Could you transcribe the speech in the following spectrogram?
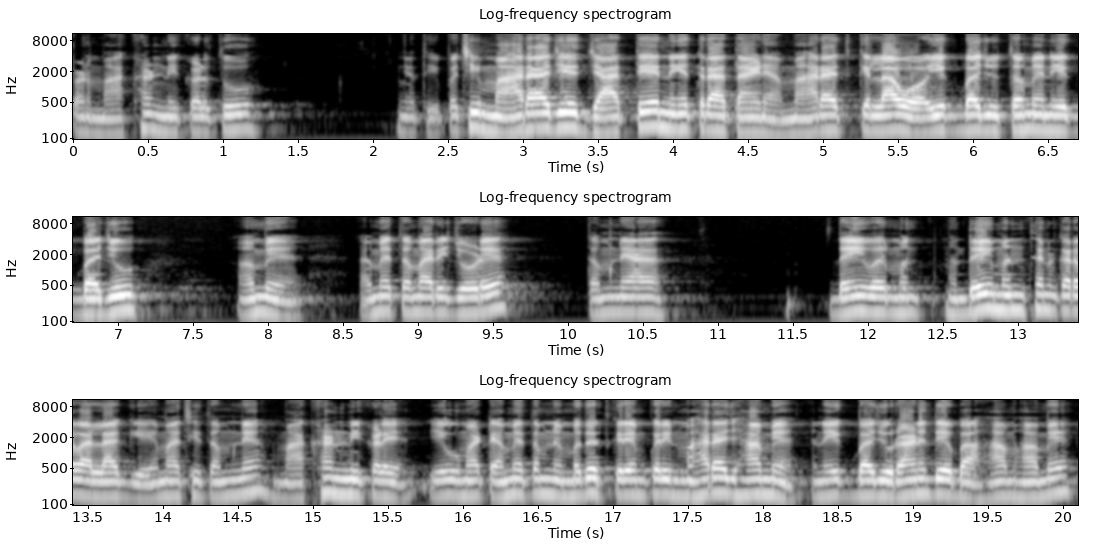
પણ માખણ નીકળતું નથી. પછી મહારાજે જાતે નેત્રા તાણ્યા. મહારાજ કે, લાવો, એક બાજુ તમે ને એક બાજુ અમે. અમે તમારી જોડે તમને આ દહીં દહીં મંથન કરવા લાગીએ. એમાંથી તમને માખણ નીકળે. એવું માટે અમે તમને મદદ કરીએ એમ કરીને મહારાજ હામે અને એક બાજુ રાણદેબા હામ હામે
